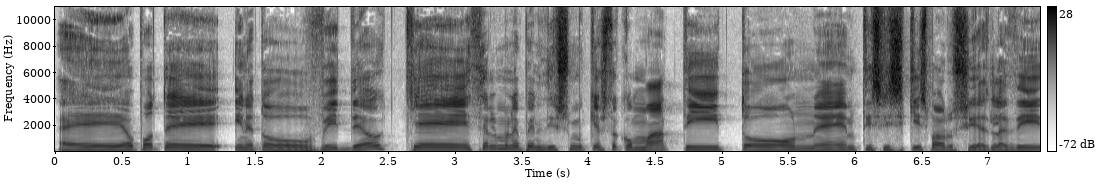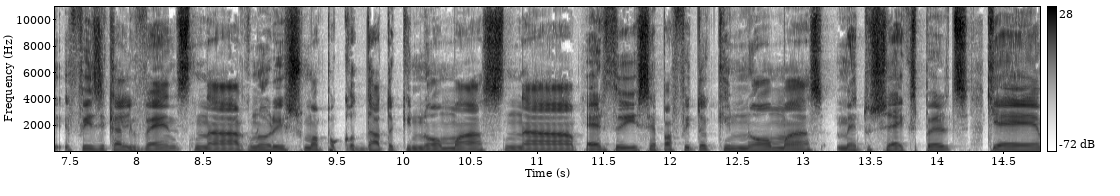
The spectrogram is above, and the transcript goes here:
Ε, οπότε είναι το βίντεο και θέλουμε να επενδύσουμε και στο κομμάτι των, ε, της φυσικής παρουσίας, δηλαδή physical events, να γνωρίσουμε από κοντά το κοινό μας, να έρθει σε επαφή το κοινό μας με τους experts και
